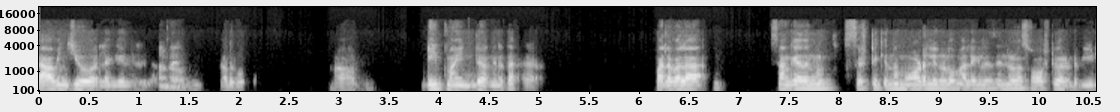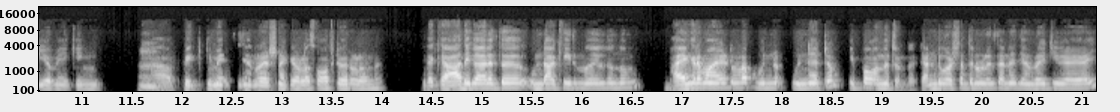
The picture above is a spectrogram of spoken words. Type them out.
ഡാവിഞ്ചിയോ അല്ലെങ്കിൽ അതെ. അതുപോലെ ഡീപ് മൈൻഡ് അങ്ങനത്തെ പല പല സങ്കേതങ്ങൾ സൃഷ്ടിക്കുന്ന മോഡലുകളും അല്ലെങ്കിൽ ഇതിനുള്ള സോഫ്റ്റ്വെയർ ഉണ്ട്. Video making. Pic image generation ഒക്കെയുള്ള സോഫ്റ്റ്വെയറുകളുണ്ട് ഇതൊക്കെ ആദ്യകാലത്ത് ഉണ്ടാക്കിയിരുന്നതിൽ നിന്നും ഭയങ്കരമായിട്ടുള്ള മുന്നേറ്റം ഇപ്പൊ വന്നിട്ടുണ്ട്. രണ്ടു വർഷത്തിനുള്ളിൽ തന്നെ ജനറേറ്റീവ് ആയി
